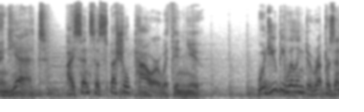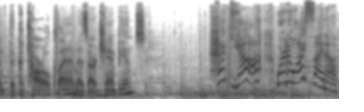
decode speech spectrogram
And yet, I sense a special power within you. Would you be willing to represent the Katarl clan as our champions? Heck yeah! Where do I sign up?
